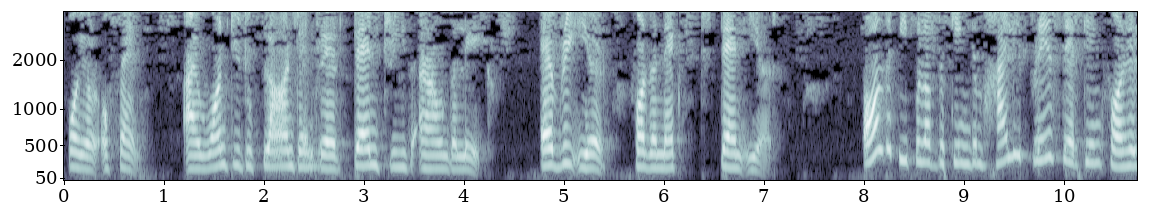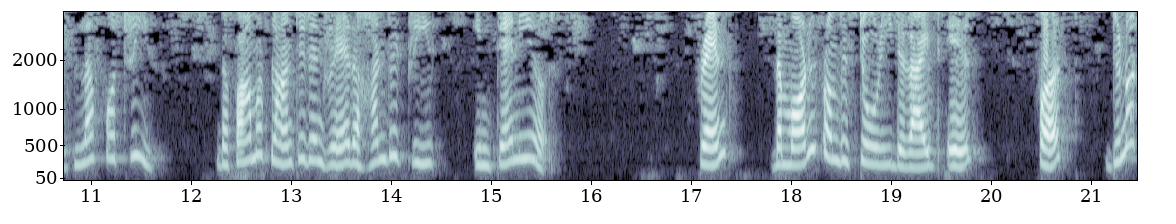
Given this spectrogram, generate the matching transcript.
for your offense, I want you to plant and rear 10 trees around the lake every year for the next 10 years. All the people of the kingdom highly praised their king for his love for trees. The farmer planted and reared a hundred trees in 10 years. Friends, the moral from this story derived is first, do not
